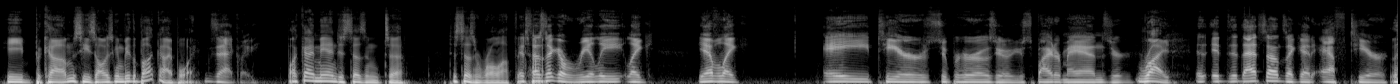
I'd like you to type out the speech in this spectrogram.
he becomes, he's always going to be the Buckeye boy. Exactly. Buckeye man just doesn't uh, just doesn't roll off the It tongue. sounds like a really like you have like A tier superheroes, your your Spider Mans, your right. it, it that sounds like an F tier.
